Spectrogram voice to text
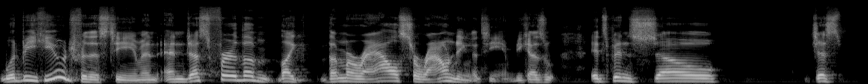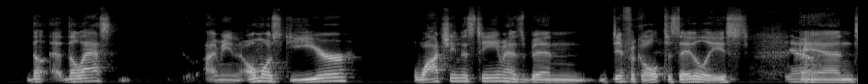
would be huge for this team, and and just for the like the morale surrounding the team because it's been so just the the last, I mean, almost year watching this team has been difficult to say the least. Yeah. And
